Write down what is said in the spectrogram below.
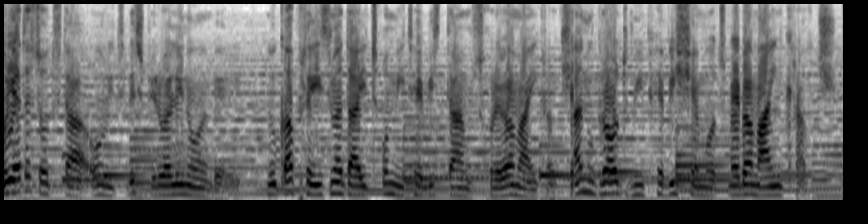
2022 წლის 1 ნოემბერი. ლუკა ფლეიზმა დაიწყო მითების დამსხრება Minecraft-ში, ან უბრალოდ მიფების შემოწმება Minecraft-ში.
